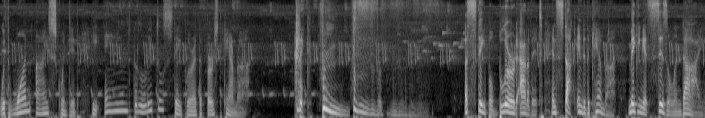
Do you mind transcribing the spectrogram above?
With one eye squinted, he aimed the little stapler at the first camera. Click! Boom! A staple blurred out of it and stuck into the camera, making it sizzle and die.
